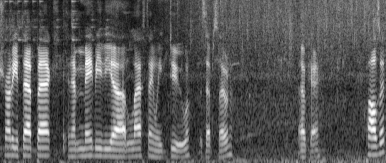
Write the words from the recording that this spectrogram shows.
Try to get that back. And that may be the uh, last thing we do this episode. Okay. Pause it.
